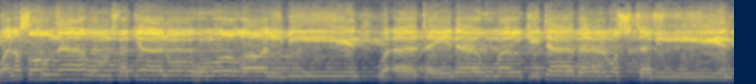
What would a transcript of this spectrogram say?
ونصرناهم فكانوا هم الغالبين. وآتيناهما الكتاب المستبين.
